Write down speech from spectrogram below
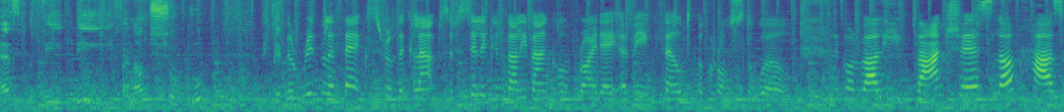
SVB Financial Group became The ripple effects from the collapse of Silicon Valley Bank on Friday are being felt across the world. Silicon Valley Bank share slump has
